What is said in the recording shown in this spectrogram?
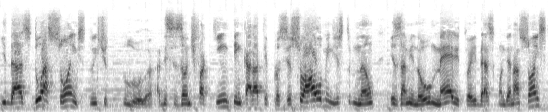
e das doações do Instituto Lula. A decisão de Faquim tem caráter processual, o ministro não examinou o mérito aí das condenações.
